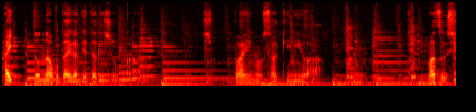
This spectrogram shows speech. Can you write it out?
はいどんなお答えが出たでしょうか？失敗の先には、うん、まず失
